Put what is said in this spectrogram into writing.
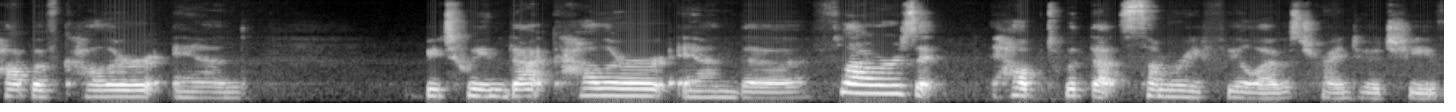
pop of color. And between that color and the flowers, it helped with that summery feel I was trying to achieve.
